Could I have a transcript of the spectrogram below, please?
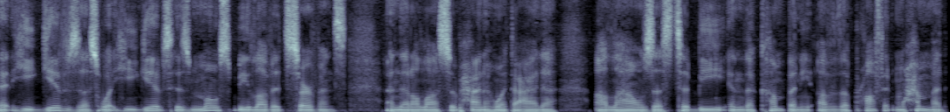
that He gives us what He gives His most beloved servants, and that Allah subhanahu wa ta'ala allows us to be in the company of the Prophet Muhammad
